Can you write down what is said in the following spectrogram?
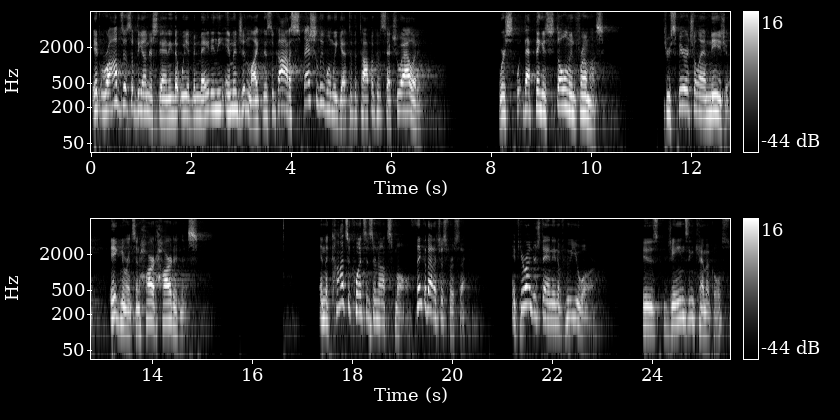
It robs us of the understanding that we have been made in the image and likeness of God, especially when we get to the topic of sexuality. Where that thing is stolen from us through spiritual amnesia, ignorance, and hard heartedness. And the consequences are not small. Think about it just for a second. If your understanding of who you are is genes and chemicals,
